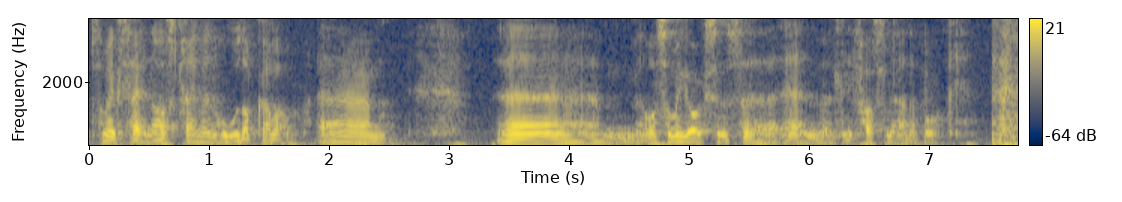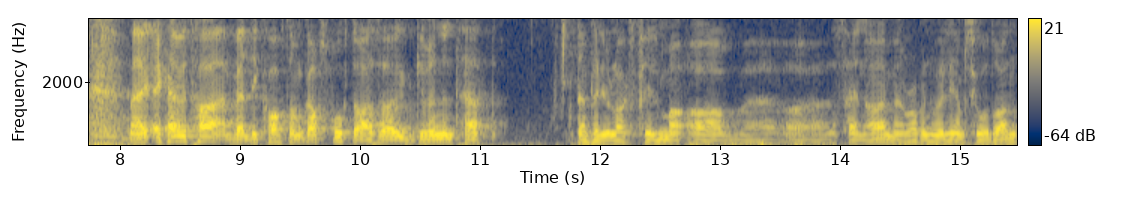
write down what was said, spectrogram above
som jeg senere skrev en hovedoppgave om. Eh, og som jeg òg syns er en veldig fascinerende bok. Men jeg, jeg, kan jo ta en veldig kort om Garfs bok. da, altså Grunnen til at den ble jo lagt film av uh, senere, med Robin Williams i hovedrollen.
